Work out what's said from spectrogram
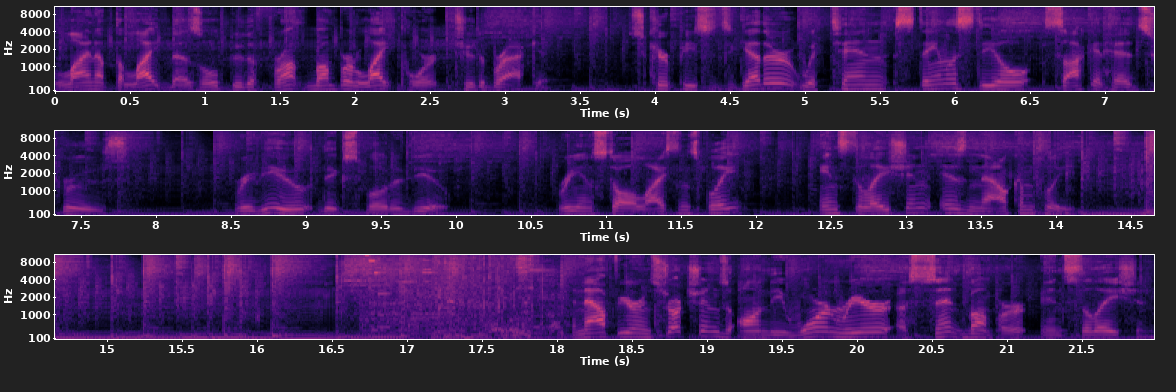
line up the light bezel through the front bumper light port to the bracket. Secure pieces together with 10 stainless steel socket head screws. Review the exploded view. Reinstall license plate. Installation is now complete. And now for your instructions on the Warn Rear Ascent Bumper installation.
